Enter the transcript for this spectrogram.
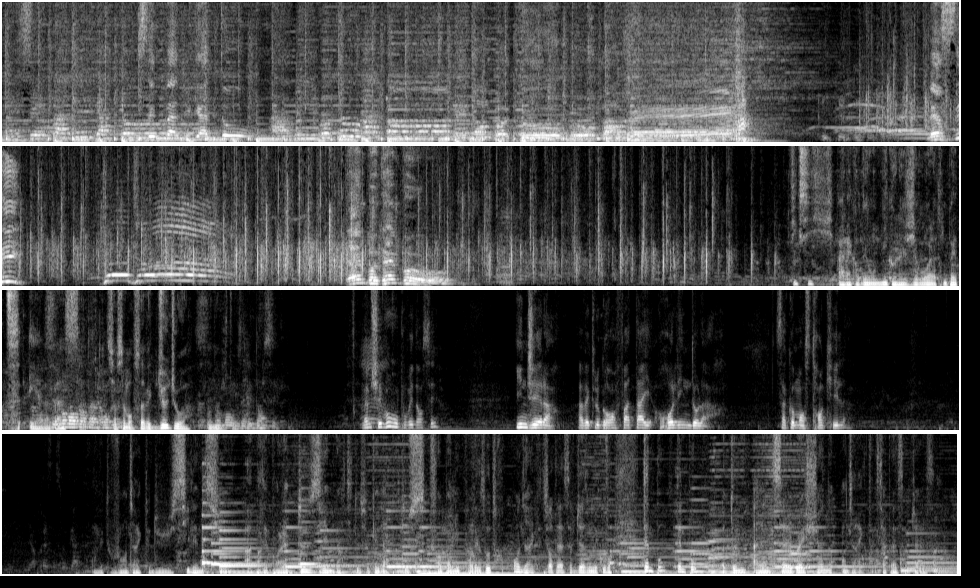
mais c'est pas du gâteau. c'est pas du gâteau. Arrive Tempo, tempo. Fixie à l'accordéon, Nicolas Giraud à la trompette et à la basse sur ce morceau avec C'est en invité. vous allez danser. Même chez vous, vous pouvez danser. Injera, avec le grand Fatai Rolling Dollar. Ça commence tranquille. On est toujours en direct du Silencio. Apparaît pour la deuxième partie de ce caviar pour tous, champagne pour les autres. En direct sur TSF Jazz, on découvre Tempo, Tempo, Tony Allen Celebration en direct sur TSF Jazz.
